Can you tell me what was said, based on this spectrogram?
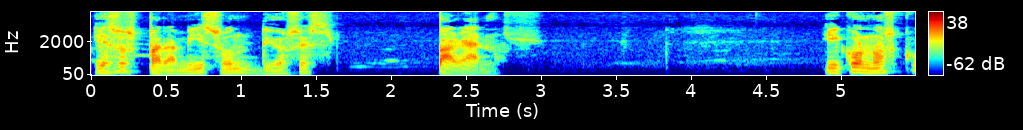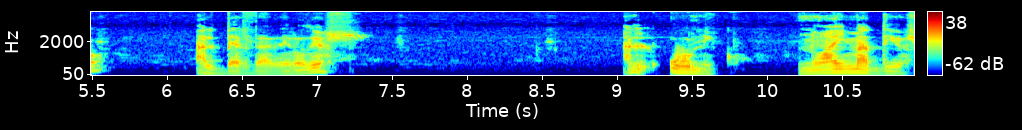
Esos para mí son dioses paganos y conozco al verdadero Dios, al único. No hay más Dios.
